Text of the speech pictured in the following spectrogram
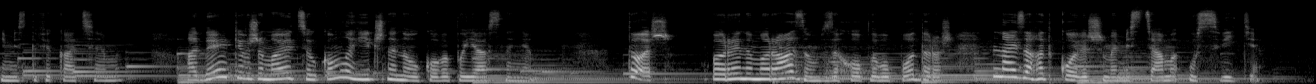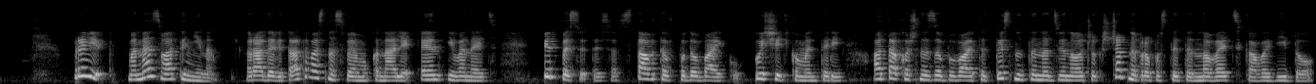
і містифікаціями, а деякі вже мають цілком логічне наукове пояснення. Тож, поринемо разом в захопливу подорож найзагадковішими місцями у світі. Привіт! Мене звати Ніна. Рада вітати вас на своєму каналі Ен Іванець. Підписуйтеся, ставте вподобайку, пишіть коментарі, а також не забувайте тиснути на дзвіночок, щоб не пропустити нове цікаве відео.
